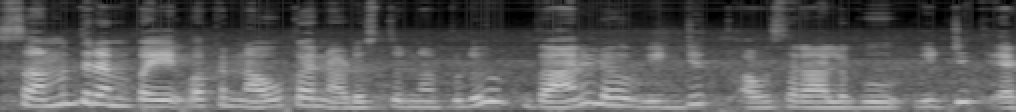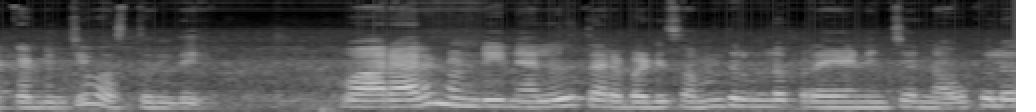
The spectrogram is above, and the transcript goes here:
సముద్రంపై ఒక నౌక నడుస్తున్నప్పుడు దానిలో విద్యుత్ అవసరాలకు విద్యుత్ ఎక్కడి నుంచి వస్తుంది? వారాల నుండి నెలల తరబడి సముద్రంలో ప్రయాణించే నౌకలో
